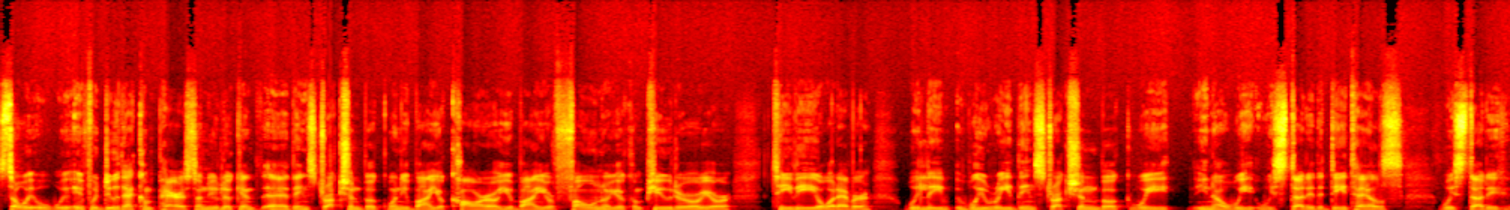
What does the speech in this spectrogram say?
So we, we, if we do that comparison, you look at uh, the instruction book when you buy your car or you buy your phone or your computer or your TV or whatever. We leave, we read the instruction book. We you know we we study the details. We study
